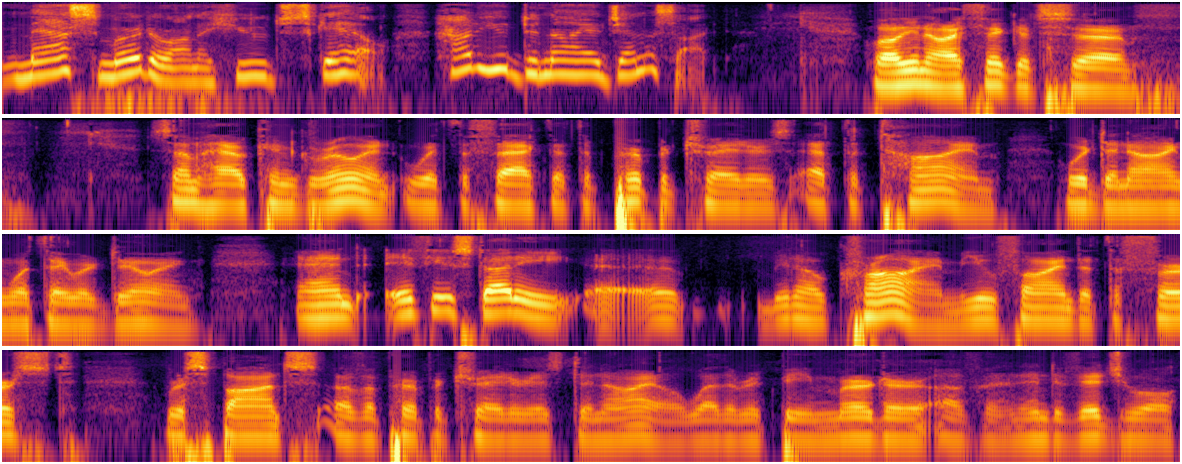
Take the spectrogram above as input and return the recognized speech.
mass murder on a huge scale. How do you deny a genocide? Well, you know, I think it's uh, somehow congruent with the fact that the perpetrators at the time were denying what they were doing. And if you study, uh, you know, crime, you find that the first response of a perpetrator is denial, whether it be murder of an individual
